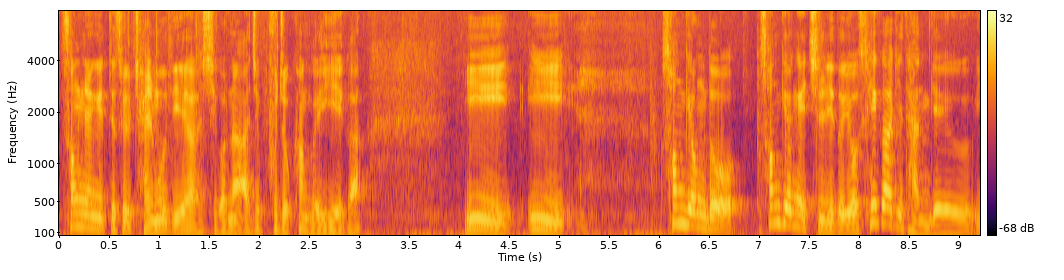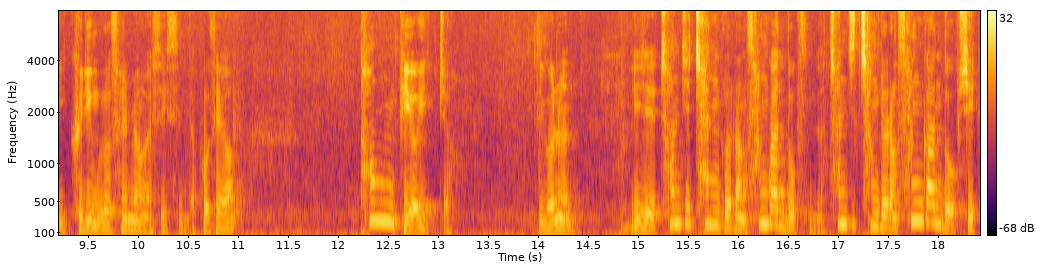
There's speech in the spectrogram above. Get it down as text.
성령의 뜻을 잘못 이해하시거나 아직 부족한 거예요, 이해가. 이, 이 성경도, 성경의 진리도 이 세 가지 단계의 이 그림으로 설명할 수 있습니다. 보세요. 텅 비어 있죠. 이거는 이제 천지 창조랑 상관도 없습니다. 천지 창조랑 상관도 없이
